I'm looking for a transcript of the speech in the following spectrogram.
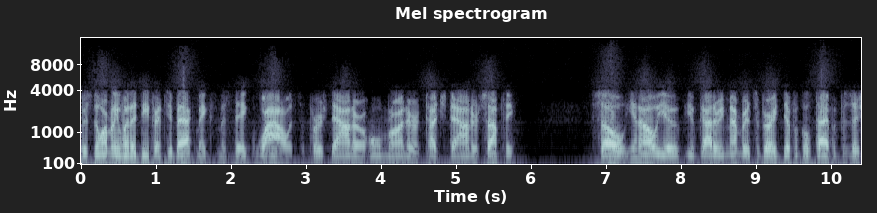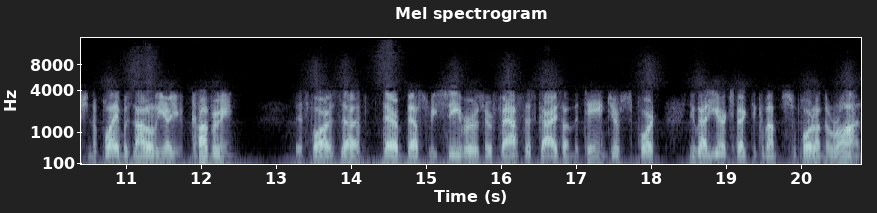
because normally when a defensive back makes a mistake, wow, it's a first down or a home run or a touchdown or something. So, you know, you you've got to remember it's a very difficult type of position to play, but not only are you covering as far as uh, their best receivers or fastest guys on the team. Your support, you've got you're expected to come up and support on the run.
